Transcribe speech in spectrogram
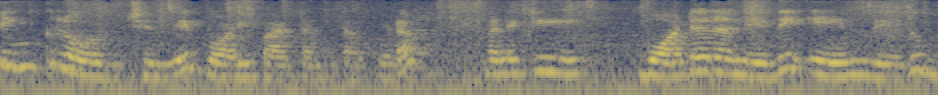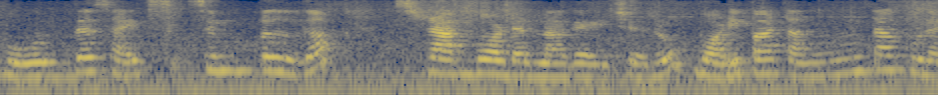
పింక్లో వచ్చింది బాడీ పార్ట్ అంతా కూడా. మనకి బార్డర్ అనేది ఏం లేదు. బోత్ ద సైడ్స్ సింపుల్గా స్ట్రాప్ బార్డర్ లాగా ఇచ్చారు. బాడీ పార్ట్ అంతా కూడా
